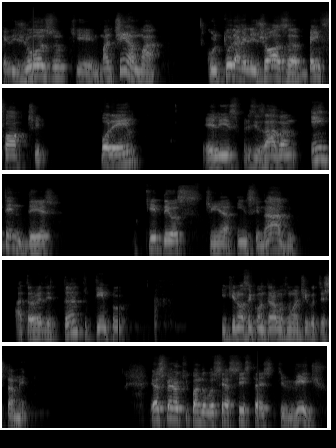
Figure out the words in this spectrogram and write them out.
religioso que mantinha uma cultura religiosa bem forte, porém, eles precisavam entender o que Deus tinha ensinado através de tanto tempo e que nós encontramos no Antigo Testamento. Eu espero que quando você assista este vídeo,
